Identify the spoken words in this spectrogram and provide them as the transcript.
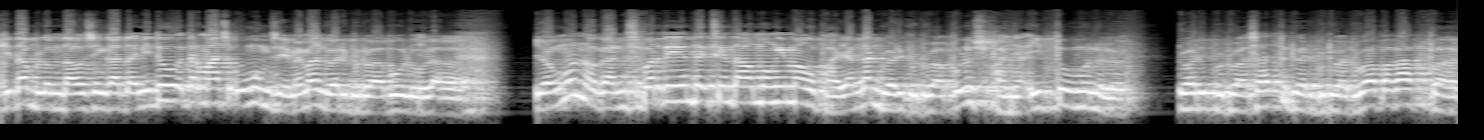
kita belum tahu singkatan. Itu termasuk umum sih memang 2020 lah. Ya ngono kan seperti yang sing tak omongi mau bayangkan 2020 sebanyak itu ngono loh 2021 2022 apa kabar?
